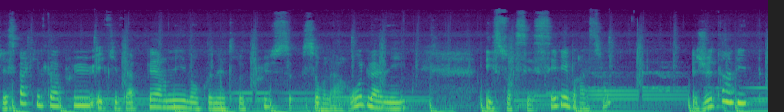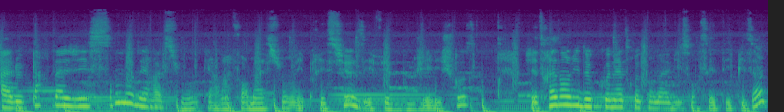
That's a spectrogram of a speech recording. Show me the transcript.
J'espère qu'il t'a plu et qu'il t'a permis d'en connaître plus sur la roue de l'année et sur ses célébrations. Je t'invite à le partager sans modération car l'information est précieuse et fait bouger les choses. J'ai très envie de connaître ton avis sur cet épisode,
